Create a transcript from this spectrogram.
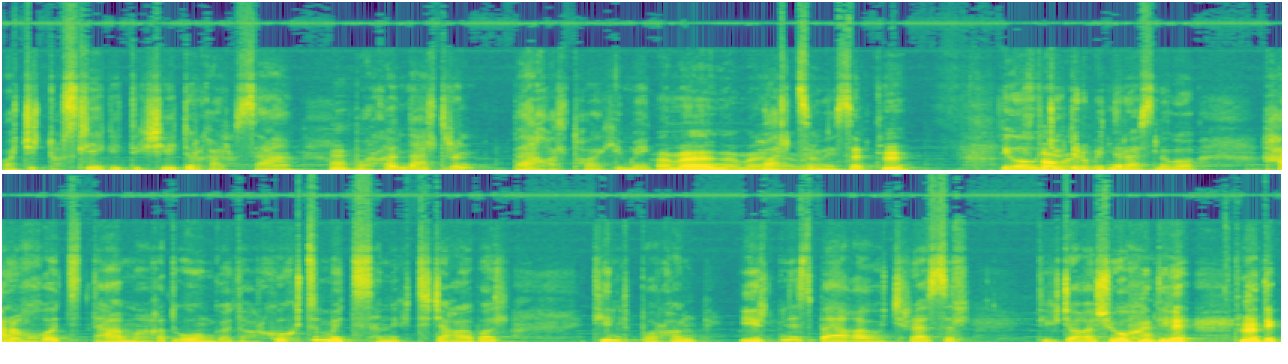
очиж туслая гэдэг шийдвэр гаргасан. Бурхан даалдар нь байх болтгой хэмээн Амен, амен. Амен. байсан. Тий. Тэгээ өчигдөр бид нар бас нөгөө харанхуйд та магадгүй ингээд орхигдсон мэт санагдчихж байгаа бол тэнд бурхан эрдэнэс байгаа учраас л тэгж байгаа шүү тий гэдэг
